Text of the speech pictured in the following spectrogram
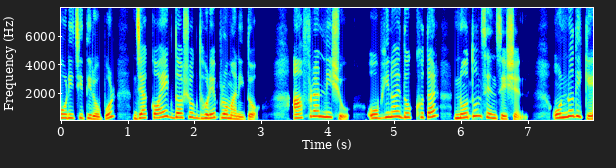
পরিচিতির ওপর, যা কয়েক দশক ধরে প্রমাণিত। আফরান নিশু অভিনয় দক্ষতার নতুন সেন্সেশন। অন্যদিকে,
